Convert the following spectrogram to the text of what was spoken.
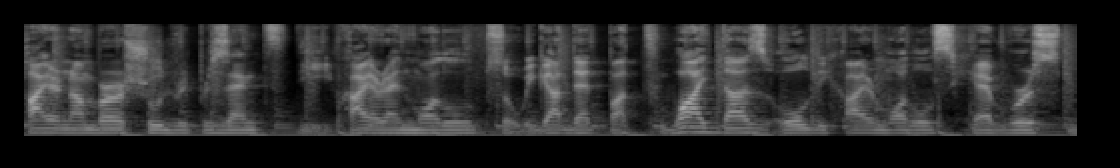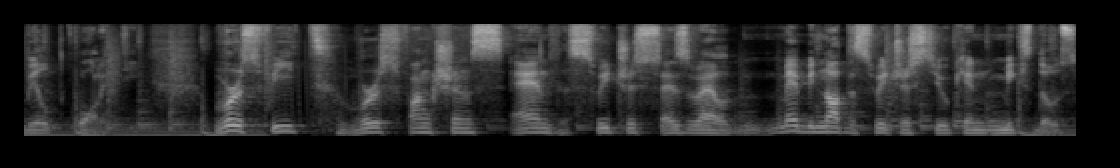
higher number should represent the higher end model, so we got that, but why does all the higher models have worse build quality? Worse feet, worse functions and switches as well. Maybe not the switches, you can mix those.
